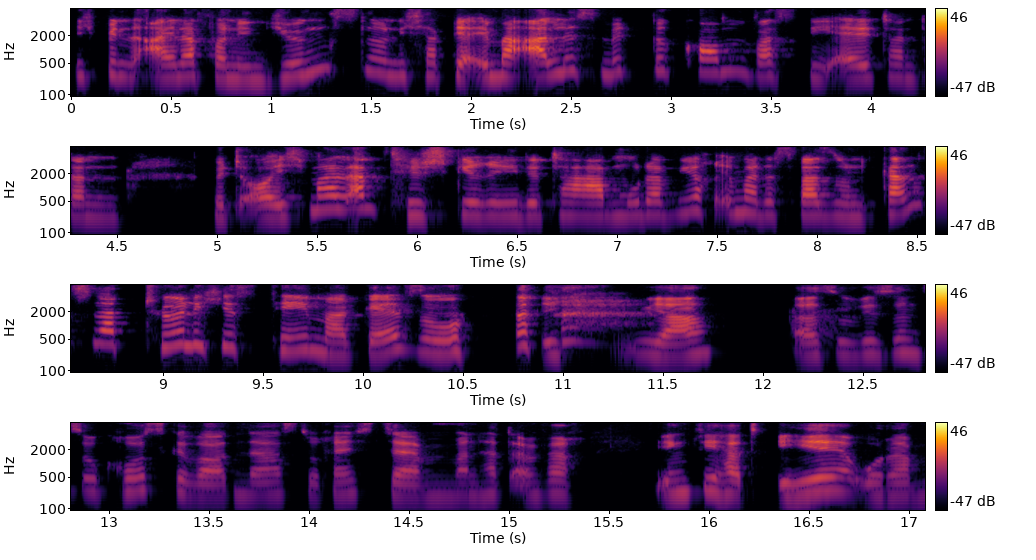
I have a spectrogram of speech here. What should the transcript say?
ich bin einer von den Jüngsten und ich habe ja immer alles mitbekommen, was die Eltern dann mit euch mal am Tisch geredet haben oder wie auch immer. Das war so ein ganz natürliches Thema, gell? So ich, ja, also wir sind so groß geworden, da hast du recht. Man hat einfach, irgendwie hat Ehe oder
